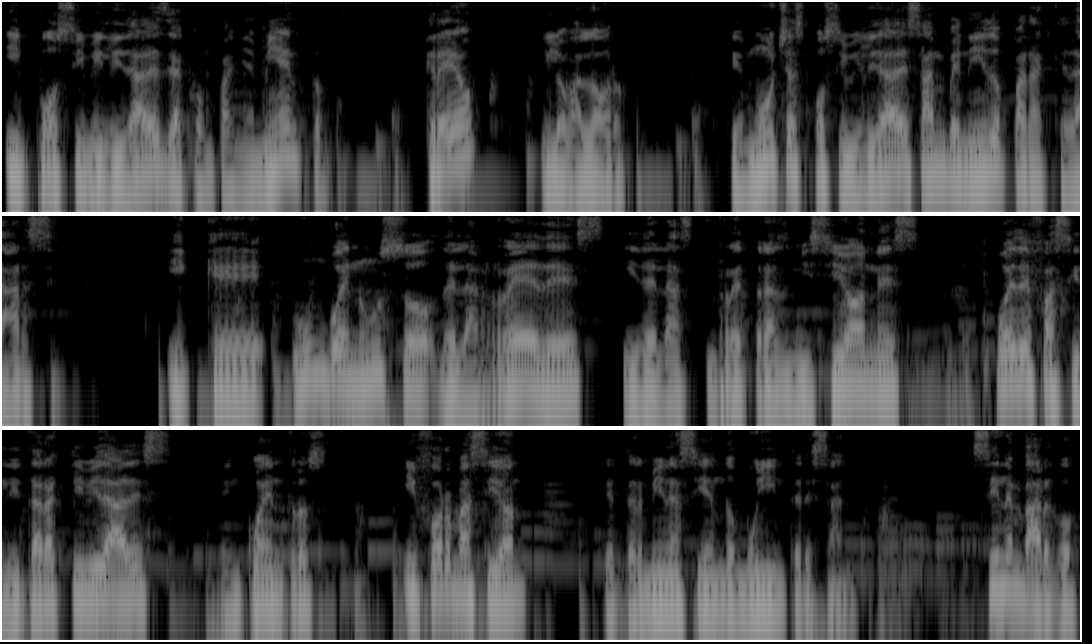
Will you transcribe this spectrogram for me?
y posibilidades de acompañamiento. Creo, y lo valoro, que muchas posibilidades han venido para quedarse y que un buen uso de las redes y de las retransmisiones puede facilitar actividades, encuentros y formación que termina siendo muy interesante. Sin embargo,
